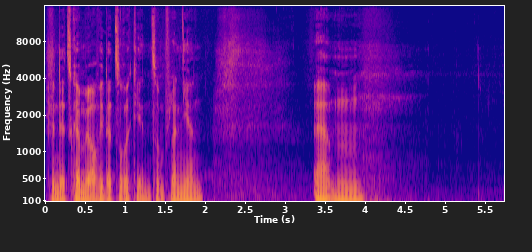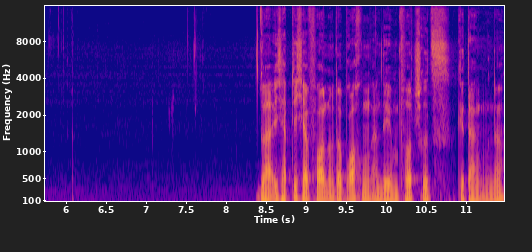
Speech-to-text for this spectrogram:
Ich finde, jetzt können wir auch wieder zurückgehen zum Flanieren. Ähm, ja, ich habe dich ja vorhin unterbrochen an dem Fortschrittsgedanken, ne?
